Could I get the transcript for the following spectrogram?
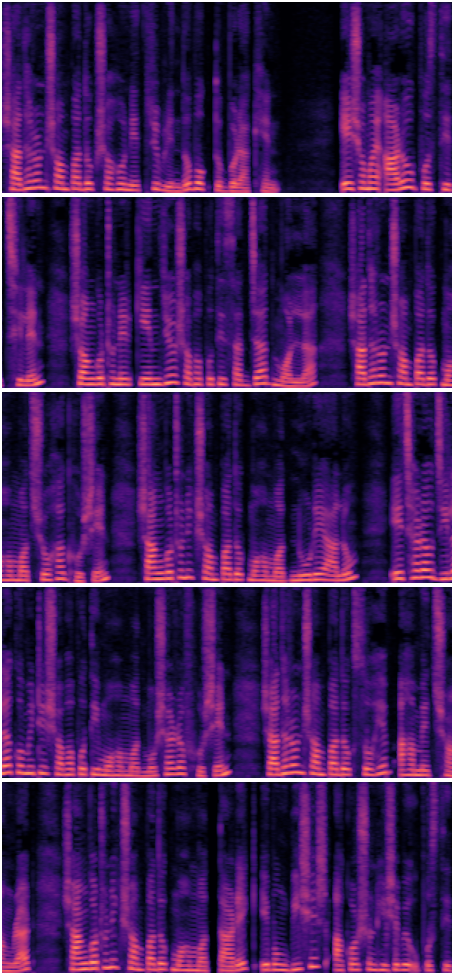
সাধারণ সম্পাদক সহ নেতৃবৃন্দ বক্তব্য রাখেন। এ সময় আরও উপস্থিত ছিলেন সংগঠনের কেন্দ্রীয় সভাপতি সাজ্জাদ মোল্লা, সাধারণ সম্পাদক মোহাম্মদ সোহাগ হোসেন, সাংগঠনিক সম্পাদক মোহাম্মদ নূরে আলম, এছাড়াও জেলা কমিটির সভাপতি মোহাম্মদ মোশাররফ হোসেন, সাধারণ সম্পাদক সোহেব আহমেদ সম্রাট সাংগঠনিক সম্পাদক মোহাম্মদ তারেক এবং বিশেষ আকর্ষণ হিসেবে উপস্থিত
